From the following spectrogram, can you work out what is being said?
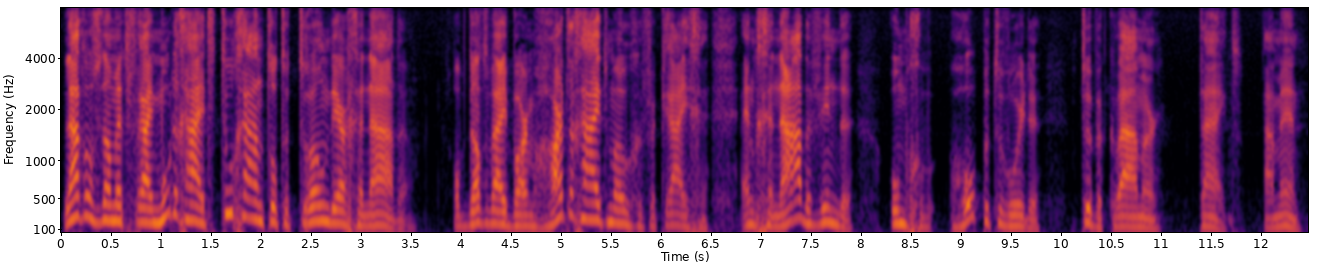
Laat ons dan met vrijmoedigheid toegaan tot de troon der genade, opdat wij barmhartigheid mogen verkrijgen en genade vinden om geholpen te worden te bekwamer tijd. Amen.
